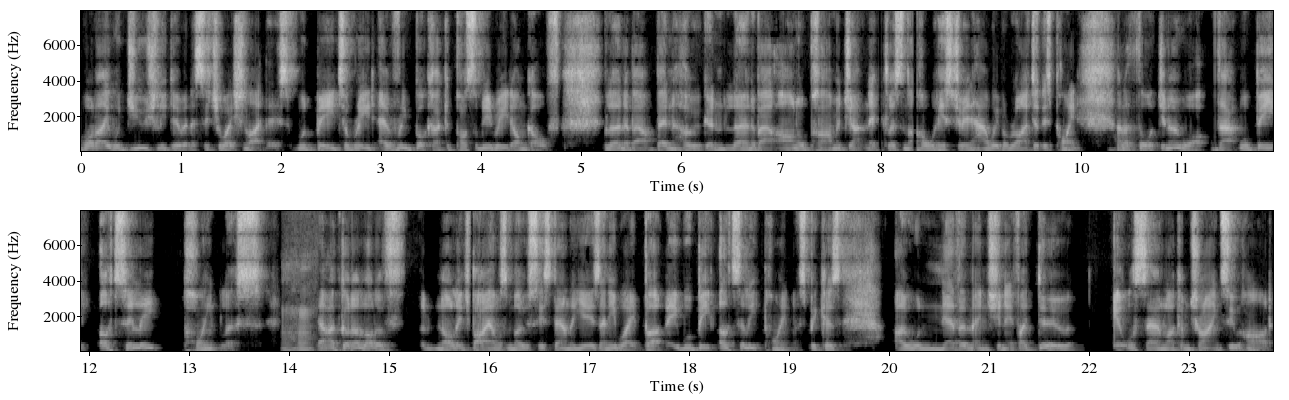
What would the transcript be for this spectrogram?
what I would usually do in a situation like this would be to read every book I could possibly read on golf, learn about Ben Hogan, learn about Arnold Palmer, Jack Nicklaus, and the whole history and how we've arrived at this point. And I thought, you know what? That will be utterly pointless. Mm-hmm. I've got a lot of knowledge by osmosis down the years anyway, but it would be utterly pointless because I will never mention it. If I do, it will sound like I'm trying too hard.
